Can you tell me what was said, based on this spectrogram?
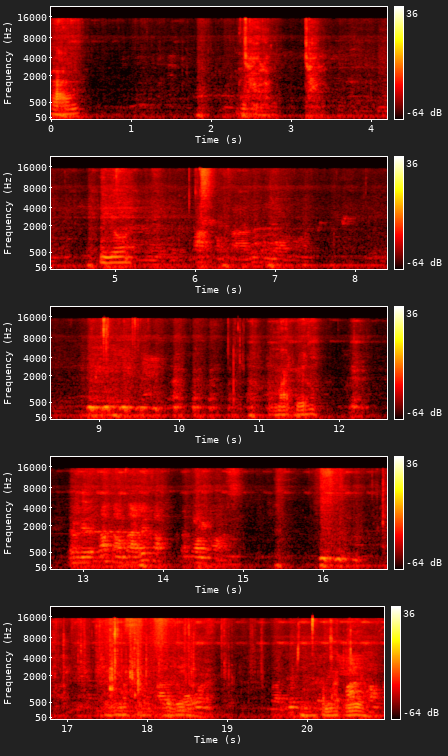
lại không chào lắm. Chào. Lắm vô. Mạnh biết không Hãy subscribe cho kênh Ghiền Mì Gõ Để không bỏ lỡ những video hấp dẫn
